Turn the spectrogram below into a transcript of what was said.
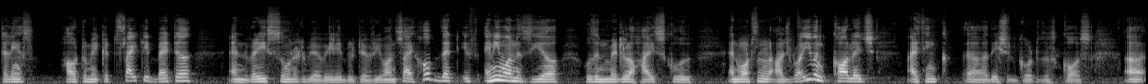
telling us how to make it slightly better, and very soon it will be available to everyone. So I hope that if anyone is here who's in middle or high school and wants to learn algebra, even college, I think uh, they should go to this course. Uh,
